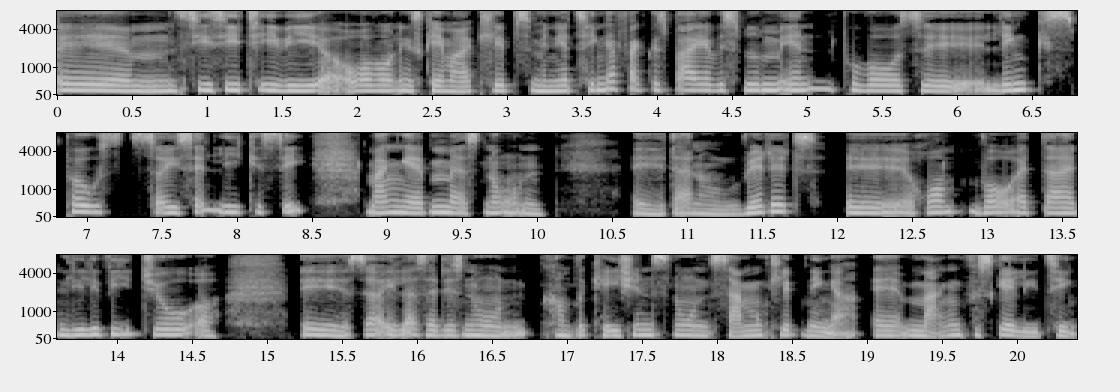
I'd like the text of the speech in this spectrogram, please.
øh, CCTV og overvågningskamera-klips, men jeg tænker faktisk bare, at jeg vil smide dem ind på vores øh, links post, så I selv lige kan se. Mange af dem er sådan nogle, øh, der er nogle Reddit-rum, øh, hvor at der er en lille video, og øh, så ellers er det sådan nogle complications, nogle sammenklipninger af mange forskellige ting.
